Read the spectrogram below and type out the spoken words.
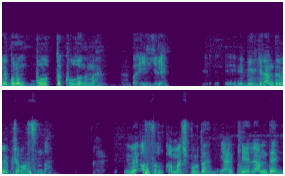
ve bunun bulutta kullanımı ile ilgili e, bir bilgilendirme yapacağım aslında. Ve asıl amaç burada yani PLM'de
